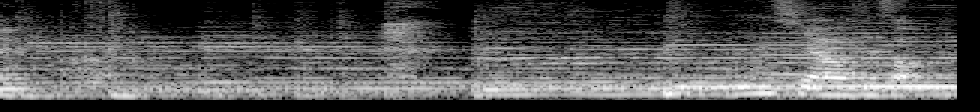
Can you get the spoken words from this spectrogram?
い。幸せそう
